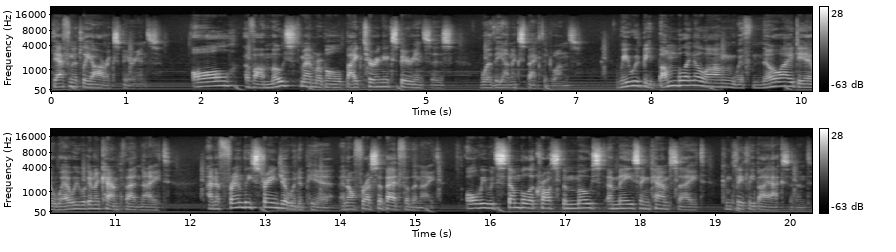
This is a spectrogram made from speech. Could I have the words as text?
definitely our experience. All of our most memorable bike touring experiences were the unexpected ones. We would be bumbling along with no idea where we were going to camp that night, and a friendly stranger would appear and offer us a bed for the night. Or we would stumble across the most amazing campsite completely by accident.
